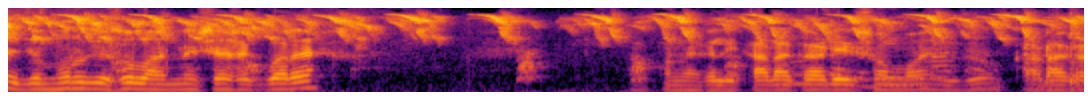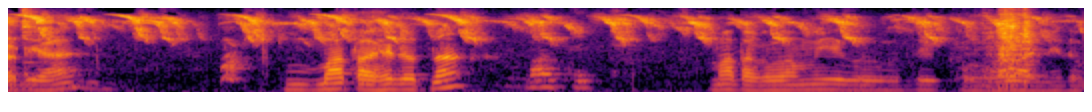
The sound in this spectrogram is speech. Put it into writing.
এই যে মুরগি সোলায় নেই শেষ একবারে। ওখানে খালি কাটাকাটির সময় কাটাকাটি হ্যাঁ? মাথা হেডত না? মাথা গুলো আমি হয়নি তো।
